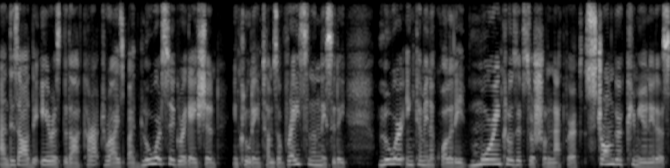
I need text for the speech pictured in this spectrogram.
and these are the areas that are characterized by lower segregation, including in terms of race and ethnicity, lower income inequality, more inclusive social networks, stronger communities,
